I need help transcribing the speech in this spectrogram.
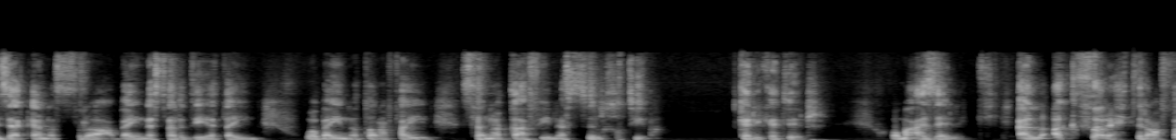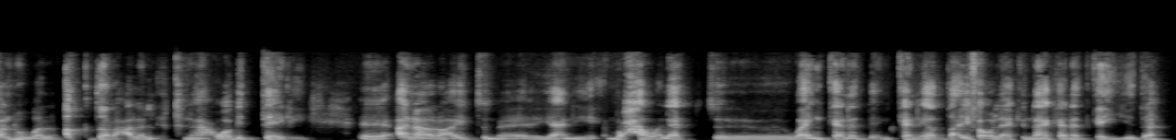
إذا كان الصراع بين سرديتين وبين طرفين سنقع في نفس الخطيئة. كاريكاتير. ومع ذلك الأكثر احترافا هو الأقدر على الإقناع وبالتالي آه، أنا رأيت يعني محاولات آه، وإن كانت بإمكانيات ضعيفة ولكنها كانت جيدة.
